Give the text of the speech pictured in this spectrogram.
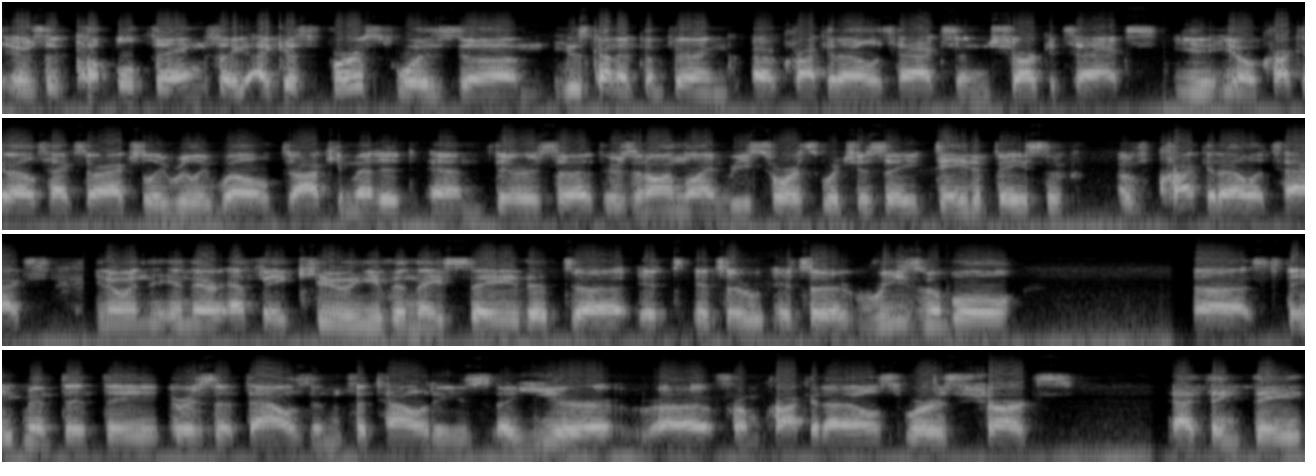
there's a couple things. I, I guess first was um, he was kind of comparing uh, crocodile attacks and shark attacks. You, you know, crocodile attacks are actually really well documented, and there's a there's an online resource which is a database of, of crocodile attacks. You know, in, in their FAQ, even they say that uh, it, it's a it's a reasonable uh, statement that they there's a thousand fatalities a year uh, from crocodiles, whereas sharks, I think they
